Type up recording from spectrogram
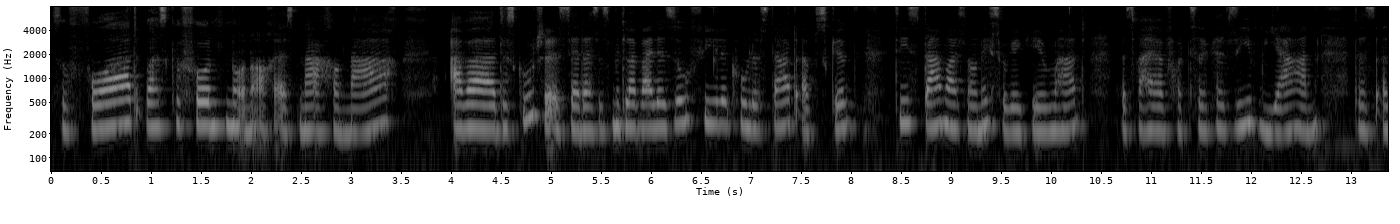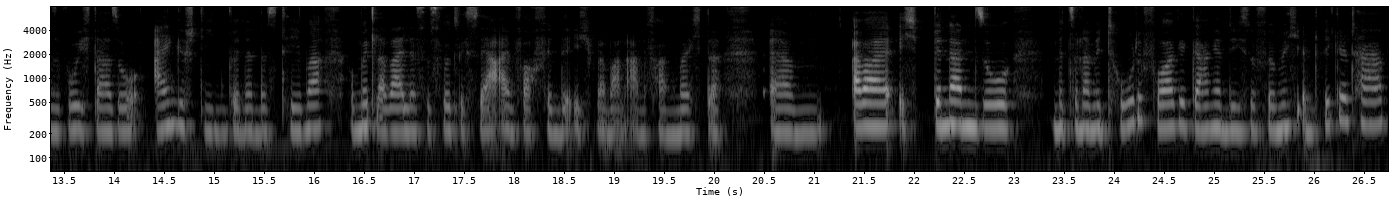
sofort was gefunden und auch erst nach und nach. Aber das Gute ist ja, dass es mittlerweile so viele coole Startups gibt, die es damals noch nicht so gegeben hat. Das war ja vor circa sieben Jahren, das, also wo ich da so eingestiegen bin in das Thema. Und mittlerweile ist es wirklich sehr einfach, finde ich, wenn man anfangen möchte. Ähm, aber ich bin dann so mit so einer Methode vorgegangen, die ich so für mich entwickelt habe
